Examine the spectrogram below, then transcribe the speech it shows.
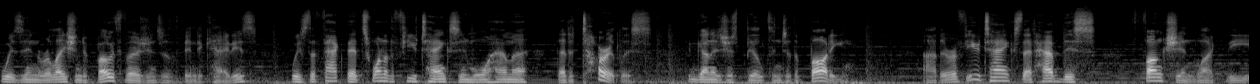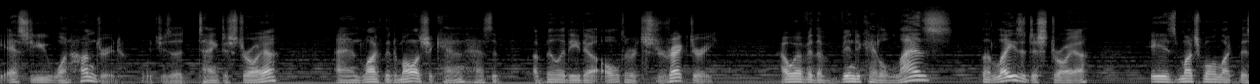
was in relation to both versions of the Vindicators, was the fact that it's one of the few tanks in Warhammer that are turretless. The gun is just built into the body. Uh, there are a few tanks that have this function, like the SU-100, which is a tank destroyer, and like the Demolisher cannon, has the ability to alter its trajectory. However, the Vindicator Las, the laser destroyer, is much more like the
